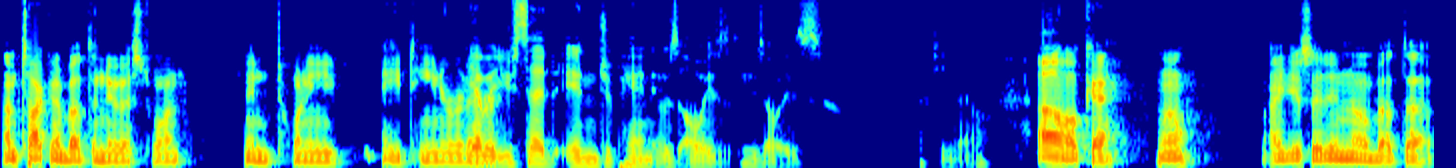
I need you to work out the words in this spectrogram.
I'm talking about the newest one in 2018 or whatever. yeah, but you said in Japan it was always he was always a female. Oh, okay. Well, I guess I didn't know about that.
